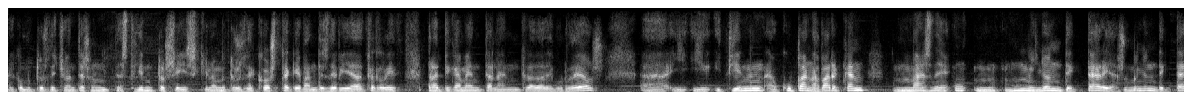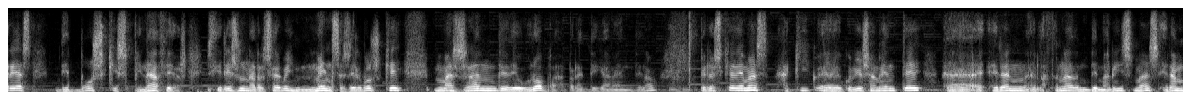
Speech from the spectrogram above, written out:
eh, como tú has dicho antes, son 306 kilómetros de costa que van desde Villarreal prácticamente a la entrada de Burdeos uh, y, y, tienen, ocupan, abarcan más de un, un, millón de hectáreas, un millón de hectáreas de bosques pináceos. Es decir, es una reserva inmensa, es el bosque más grande de Europa prácticamente, ¿no? Uh -huh. Pero es que además aquí, uh, curiosamente, eran la zona de marismas, eran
